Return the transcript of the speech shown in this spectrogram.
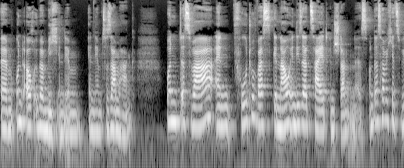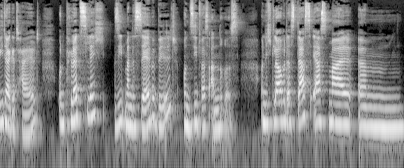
ähm, und auch über mich in dem, in dem Zusammenhang. Und das war ein Foto, was genau in dieser Zeit entstanden ist. Und das habe ich jetzt wieder geteilt. Und plötzlich sieht man dasselbe Bild und sieht was anderes. Und ich glaube, dass das erstmal ähm,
